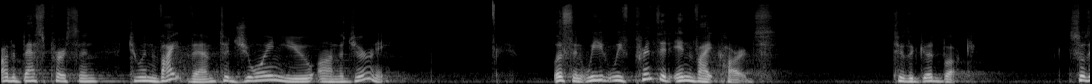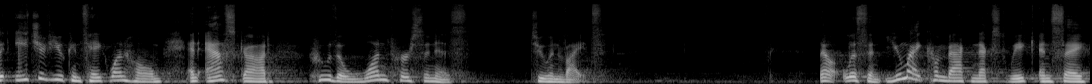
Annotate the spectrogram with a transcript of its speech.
are the best person to invite them to join you on the journey. Listen, we've, we've printed invite cards to the good book so that each of you can take one home and ask God who the one person is to invite. Now, listen, you might come back next week and say,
